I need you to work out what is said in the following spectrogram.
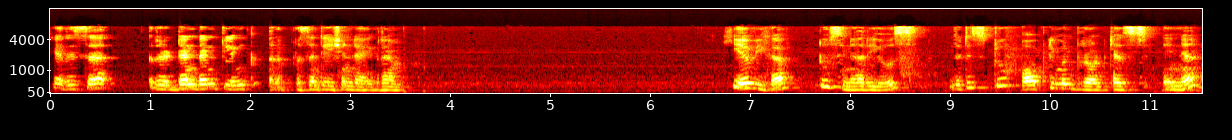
Here is a redundant link representation diagram. Here we have two scenarios that is two optimal broadcasts in a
